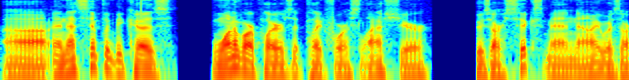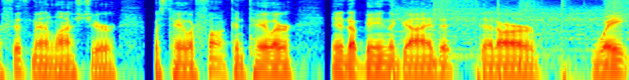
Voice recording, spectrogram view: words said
Uh, and that's simply because one of our players that played for us last year, who's our sixth man now, he was our fifth man last year, was Taylor Funk. And Taylor ended up being the guy that, that our weight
